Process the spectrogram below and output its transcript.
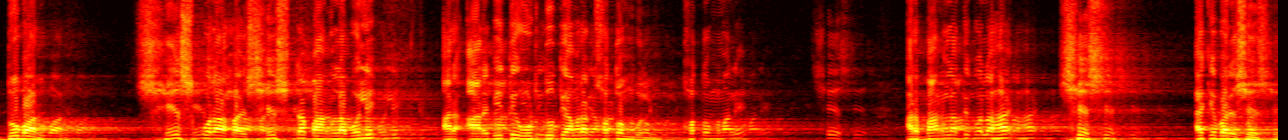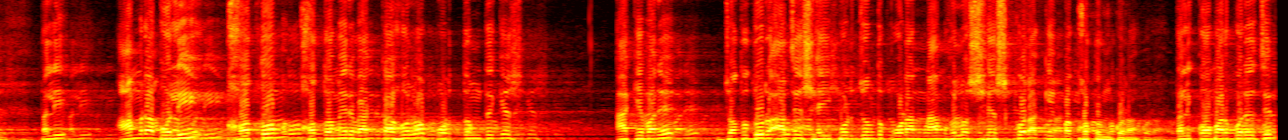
দুবার। শেষ করা হয়, শেষটা বাংলা বলি, আর আরবিতে উর্দুতে আমরা খতম বলি। খতম মানে শেষ। আর বাংলাতে বলা হয় শেষ, একেবারে শেষ। তাহলে আমরা বলি খতম, খতমের ব্যাখ্যা হলো প্রথম থেকে একেবারে যতদূর আছে সেই পর্যন্ত পড়ার নাম হলো শেষ করা কিংবা খতম করা। তাহলে কবার করেছেন?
